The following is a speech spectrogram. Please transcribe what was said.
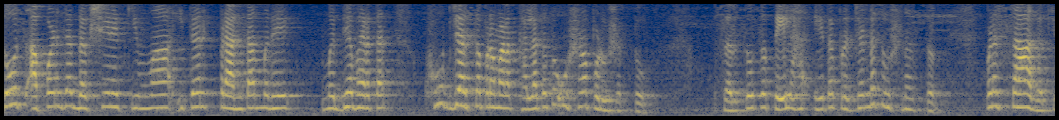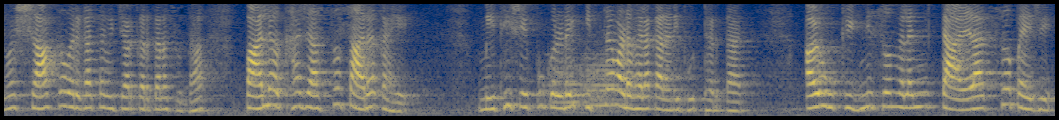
तोच आपण जर दक्षिणेत किंवा इतर प्रांतांमध्ये मध्य भारतात खूप जास्त प्रमाणात खाल्ला तर तो उष्ण पडू शकतो. सरसोचं तेल हा- हे तर प्रचंडच उष्ण असतं. पण साग किंवा शाक वर्गाचा विचार करताना सुद्धा पालक हा जास्त सारक आहे. मेथी शेपू करडई पित्त वाढवायला कारणीभूत ठरतात. अळू किडनी स्टोनवाल्यांनी टाळलाच पाहिजे.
